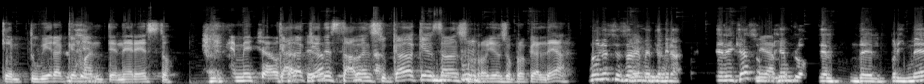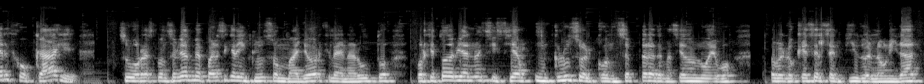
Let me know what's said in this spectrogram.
que tuviera que mantener esto. cada quien estaba en su, cada quien estaba en su rollo en su propia aldea. No necesariamente, mira, en el caso, por ejemplo, del, del primer Hokage, su responsabilidad me parece que era incluso mayor que la de Naruto, porque todavía no existía, incluso el concepto era demasiado nuevo sobre lo que es el sentido de la unidad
